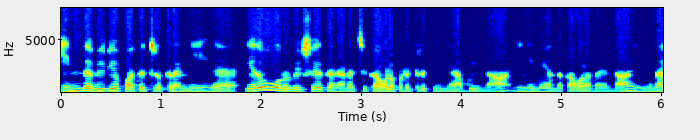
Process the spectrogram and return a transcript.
இந்த வீடியோ பார்த்துட்டு இருக்கிற நீங்க, ஏதோ ஒரு விஷயத்த நினச்சி கவலைப்பட்டுட்டு இருக்கீங்க அப்படின்னா இனிமேல் அந்த கவலை வேண்டாம். ஏன்னா,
